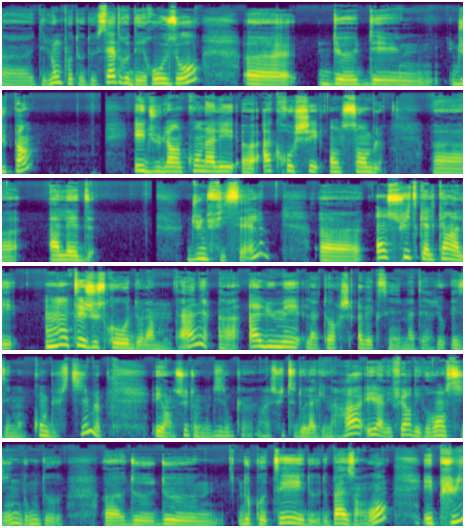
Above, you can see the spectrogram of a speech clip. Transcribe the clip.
des longs poteaux de cèdre, des roseaux, de, du pain et du lin qu'on allait accrocher ensemble à l'aide d'une ficelle. Euh, ensuite, quelqu'un allait monter jusqu'au haut de la montagne, à allumer la torche avec ces matériaux aisément combustibles, et ensuite on nous dit donc euh, la suite de la Guémara, et aller faire des grands signes, donc de, euh, de, de, côté et de, bas en haut. Et puis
